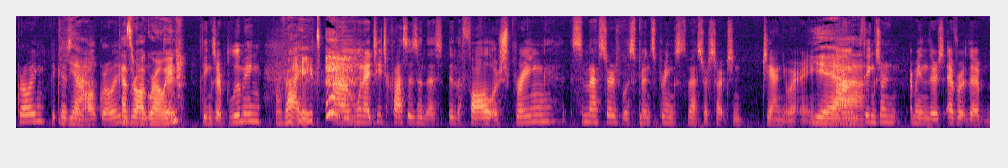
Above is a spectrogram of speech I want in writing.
growing because they're all growing. Because they're all growing. Things are blooming. Right. um, when I teach classes in the in the fall or spring semesters, was and spring semester starts in January. Yeah. um, things are. I mean, there's ever the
